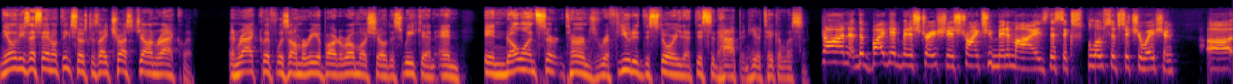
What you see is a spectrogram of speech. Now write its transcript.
The only reason I say I don't think so is because I trust John Ratcliffe. And Ratcliffe was on Maria Bartiromo's show this weekend. And in no uncertain terms, refuted the story that this had happened. Here, take a listen. John, the Biden administration is trying to minimize this explosive situation uh,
